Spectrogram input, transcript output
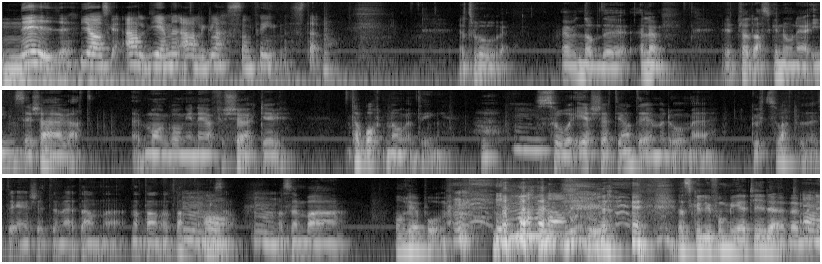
nej, jag ska all, ge mig all glass som finns. Typ. Jag tror, jag vet inte om det, eller ett pladask är nog när jag inser så här att många gånger när jag försöker ta bort någonting Mm. så ersätter jag inte det med då med Guds vatten utan jag ersätter med ett annat, något annat vatten. Mm. Liksom. Mm. Och sen bara, vad håller jag på med? jag, jag skulle ju få mer tid över men nu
